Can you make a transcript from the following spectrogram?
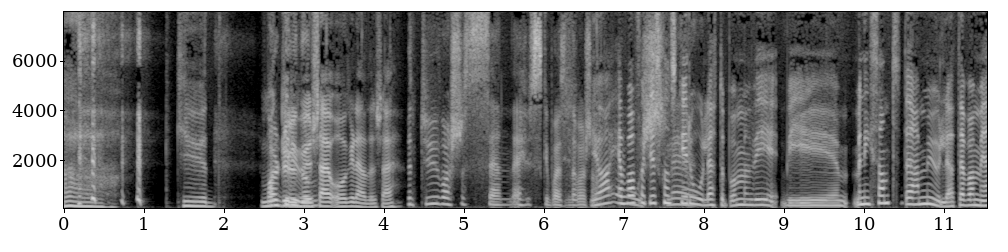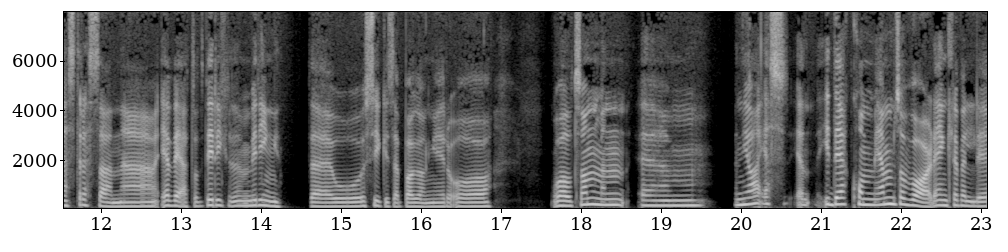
Åh, Gud. Man gruer seg og gleder seg. Men du var så zen. Jeg husker bare sånn Det var så Ja, jeg var faktisk ganske rolig etterpå, men vi, vi Men ikke sant, det er mulig at jeg var mer stressa enn jeg Jeg vet at vi, vi ringte jo sykehuset et par ganger og, og alt sånn, men um, men ja, jeg, jeg, idet jeg kom hjem, så var det egentlig veldig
